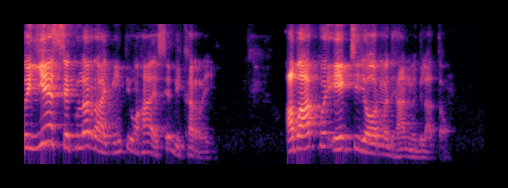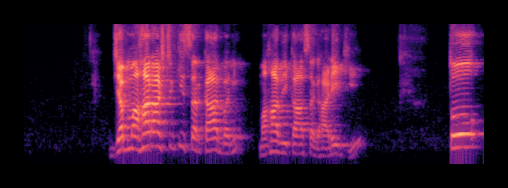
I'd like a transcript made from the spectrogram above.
तो ये सेकुलर राजनीति वहाँ ऐसे बिखर रही। अब आपको एक चीज़ और मैं ध्यान में दिलाता हूँ। जब महाराष्ट्र की सरकार बनी, महाविकास अघाड़ी की तो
